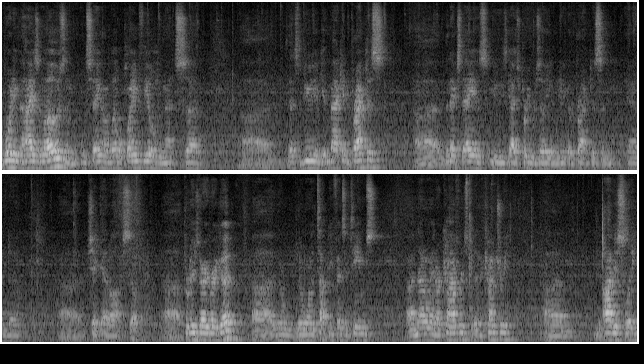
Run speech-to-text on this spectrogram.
avoiding the highs and lows and, and staying on a level playing field, and that's, uh, uh, that's the beauty of getting back into practice. Uh, The next day is, you know, these guys are pretty resilient, we're gonna go to practice and, and uh, uh, shake that off, so. Uh, Purdue's very, very good, Uh, they're, they're one of the top defensive teams, uh, not only in our conference, but in the country. Um, Obviously,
